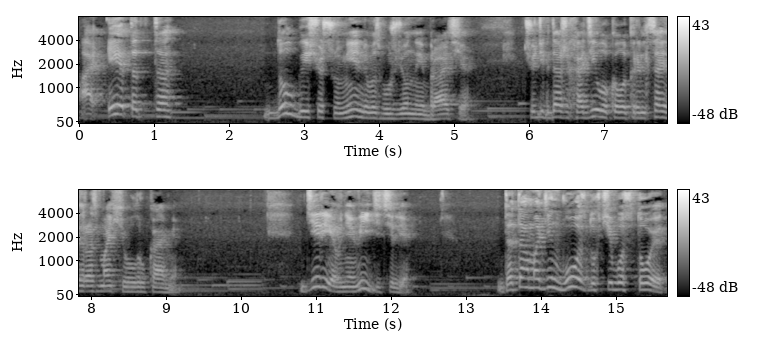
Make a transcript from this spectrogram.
а этот-то... Долго еще шумели возбужденные братья. Чудик даже ходил около крыльца и размахивал руками. Деревня, видите ли. Да там один воздух чего стоит.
